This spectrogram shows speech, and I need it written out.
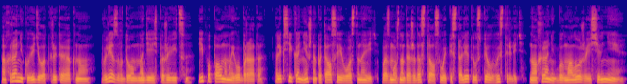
Охранник увидел открытое окно, влез в дом, надеясь поживиться, и попал на моего брата. Алексей, конечно, пытался его остановить. Возможно, даже достал свой пистолет и успел выстрелить. Но охранник был моложе и сильнее.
